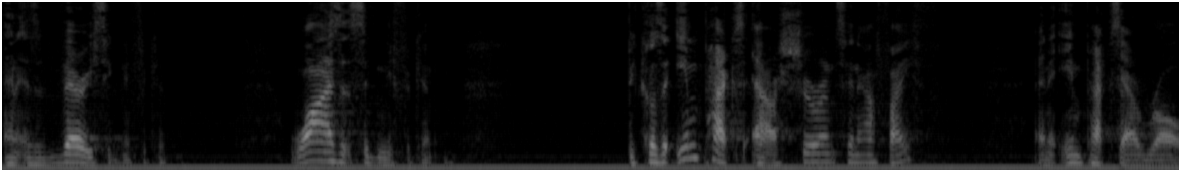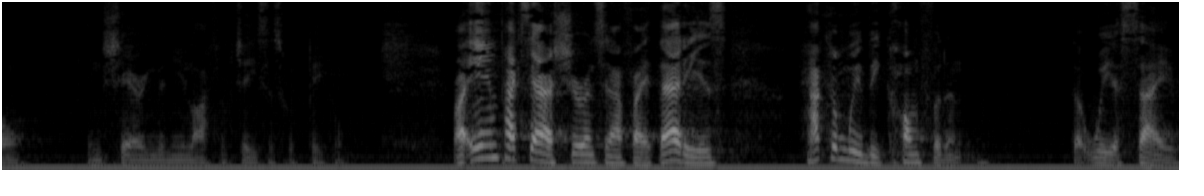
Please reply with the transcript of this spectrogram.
And it is very significant. Why is it significant? Because it impacts our assurance in our faith and it impacts our role in sharing the new life of Jesus with people. Right? It impacts our assurance in our faith. That is, how can we be confident that we are saved?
